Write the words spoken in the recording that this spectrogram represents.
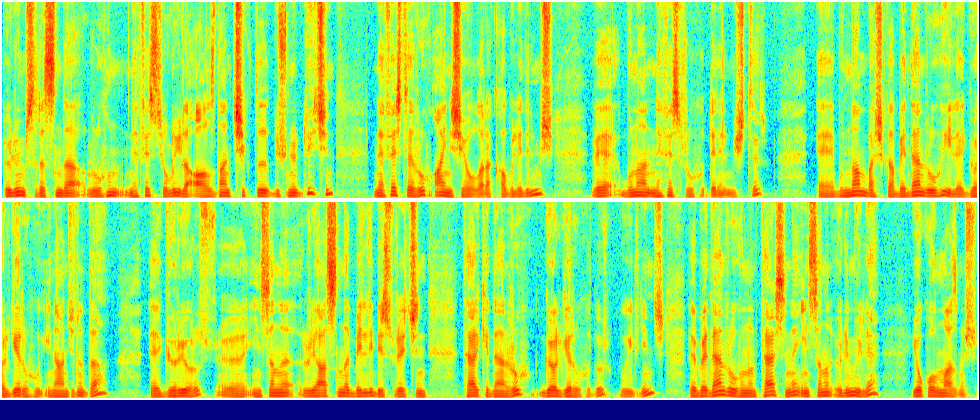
Ölüm sırasında ruhun nefes yoluyla ağızdan çıktığı düşünüldüğü için nefesle ruh aynı şey olarak kabul edilmiş ve buna nefes ruhu denilmiştir. E, bundan başka beden ruhu ile gölge ruhu inancını da e, görüyoruz. E, insanı rüyasında belli bir süre için terk eden ruh gölge ruhudur. Bu ilginç. Ve beden ruhunun tersine insanın ölümüyle yok olmazmış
